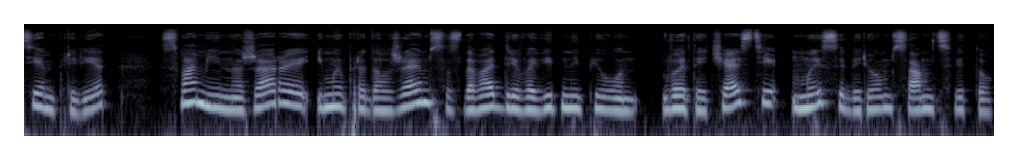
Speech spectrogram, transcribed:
Всем привет! С вами Инна Жарая и мы продолжаем создавать древовидный пион. В этой части мы соберем сам цветок.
